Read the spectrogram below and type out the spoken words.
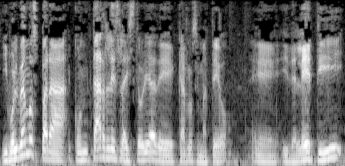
y volvemos para contarles la historia de Carlos y Mateo eh, y de Leti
